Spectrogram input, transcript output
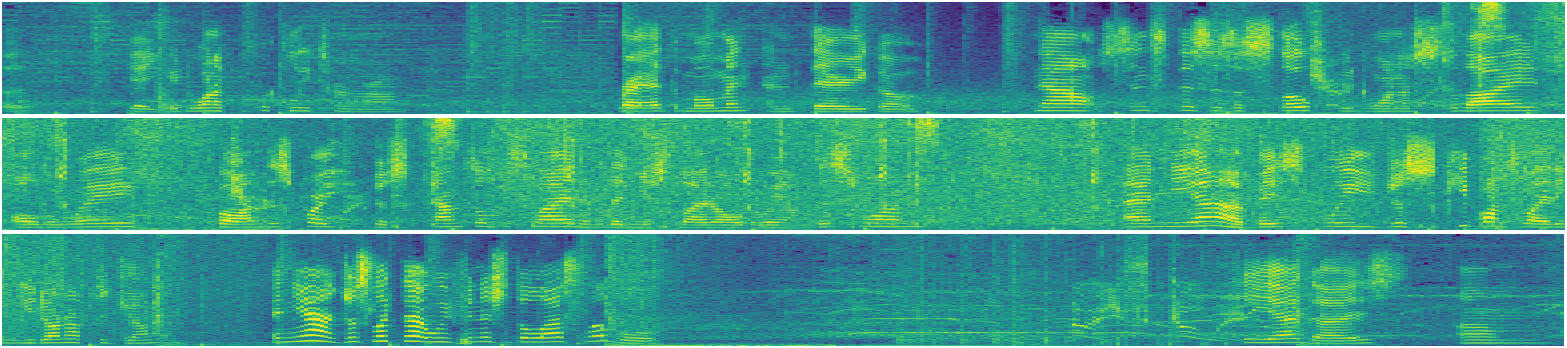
The, yeah, you'd want to quickly turn around right at the moment, and there you go. Now, since this is a slope, we'd want to slide all the way. But on this part, you just cancel the slide, and then you slide all the way on this one. And yeah, basically you just keep on sliding, you don't have to jump. And yeah, just like that we finished the last level. Nice going. So yeah guys, um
